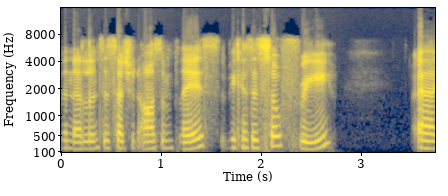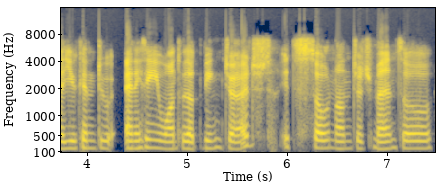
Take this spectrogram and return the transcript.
the Netherlands is such an awesome place because it's so free. Uh, you can do anything you want without being judged. It's so non-judgmental.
